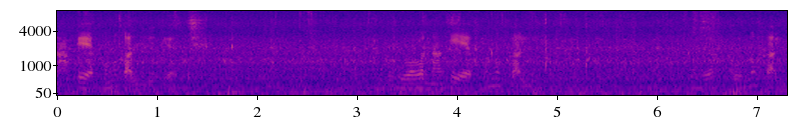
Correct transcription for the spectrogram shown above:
নাকে এখনও কালি লেগে আছে বাবা নাকে এখনও কালি এখনও কালি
